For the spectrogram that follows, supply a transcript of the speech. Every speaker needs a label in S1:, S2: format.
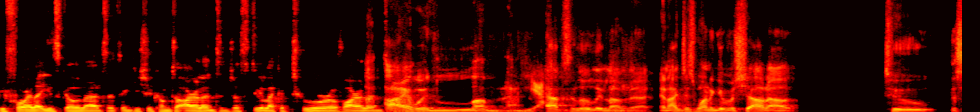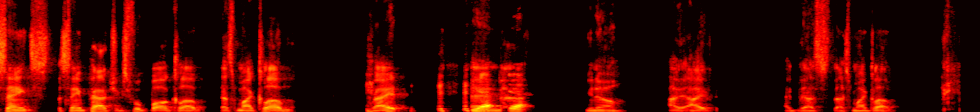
S1: before I let you go, lads, I think you should come to Ireland and just do like a tour of Ireland.
S2: I would love that.
S3: Yeah.
S2: Absolutely love that. And I just want to give a shout out to the Saints, the St. Patrick's Football Club. That's my club, right?
S1: yeah,
S2: And, uh,
S1: yeah.
S2: You know, I, I, I that's that's my club.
